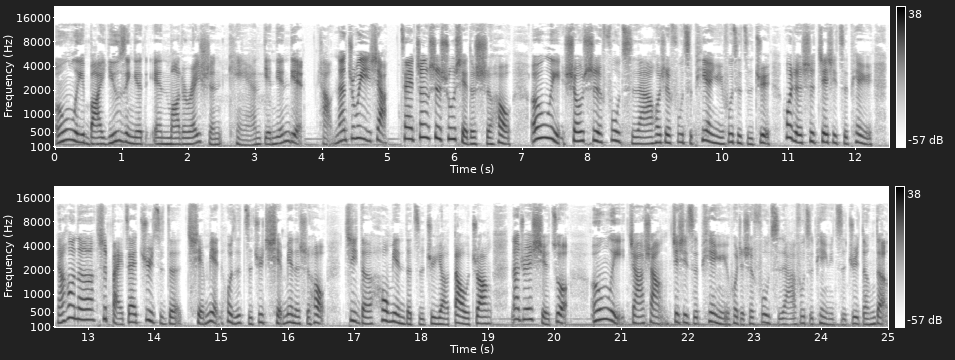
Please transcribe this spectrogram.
Only by using it in moderation can 点点点。 好，那注意一下，在正式书写的时候，only 修饰副词啊，或是副词片语、副词子句，或者是介系词片语，然后呢是摆在句子的前面或者是子句前面的时候，记得后面的子句要倒装，那就会写作。Only 加上介系词片语或者是副词啊、副词片语子句等等，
